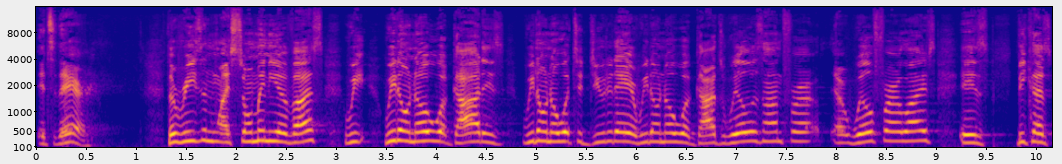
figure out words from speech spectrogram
It's there. The reason why so many of us, we, we don't know what God is, we don't know what to do today, or we don't know what God's will is on for our, will for our lives, is because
